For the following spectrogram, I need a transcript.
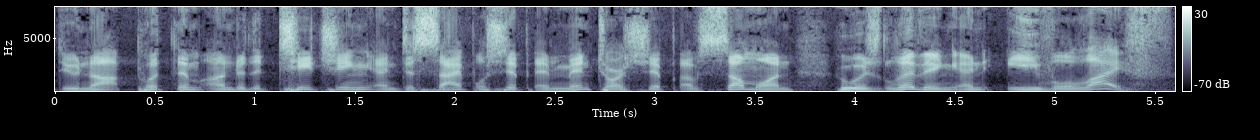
Do not put them under the teaching and discipleship and mentorship of someone who is living an evil life.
